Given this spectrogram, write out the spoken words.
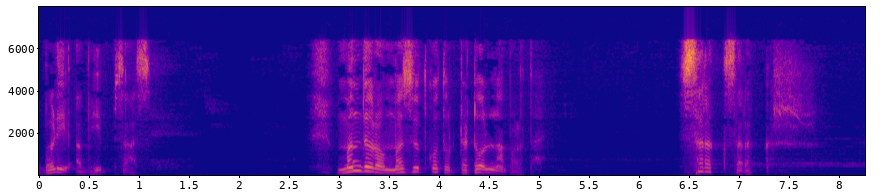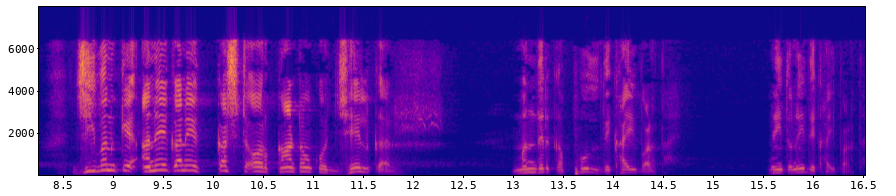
बड़ी अभीपसा से। मंदिर और मस्जिद को तो टटोलना पड़ता है। सरक सरक कर। जीवन के अनेक अनेक कष्ट और कांटों को झेल कर मंदिर का फूल दिखाई पड़ता है। नहीं तो नहीं दिखाई पड़ता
